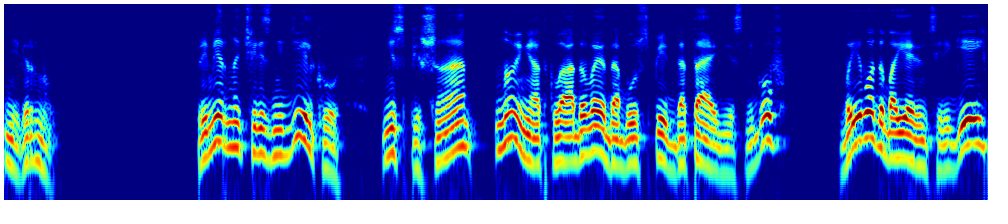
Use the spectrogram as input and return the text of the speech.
не вернул. Примерно через недельку, не спеша, но и не откладывая, дабы успеть до таяния снегов, воевода боярин Сергей,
